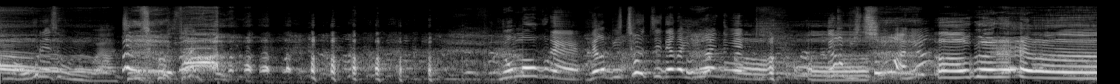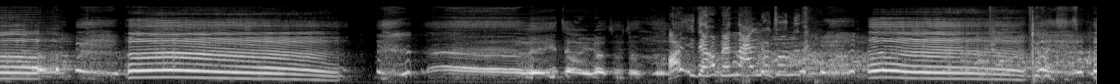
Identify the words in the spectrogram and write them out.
지금 억울해서 우는 거야. 짐승으로 살고 너무 억울해. 내가 미쳤지. 내가 이거 했는데 왜 내가 미친 거 아니야? 어, 그래요. 아, 왜 이제 알려주셨어? 아니 내가 맨날 알려줬는데. 아, 내가 진짜. 아,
